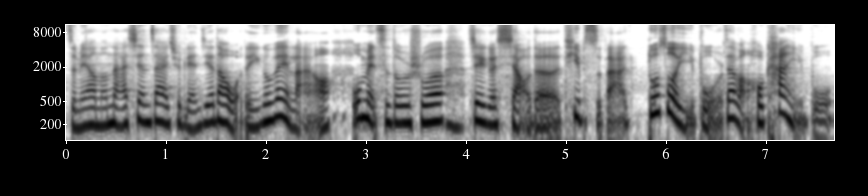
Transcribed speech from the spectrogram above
怎么样能拿现在去连接到我的一个未来啊。我每次都是说这个小的 tips 吧，多做一步，再往后看一步。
